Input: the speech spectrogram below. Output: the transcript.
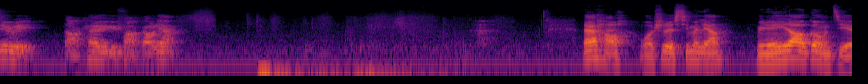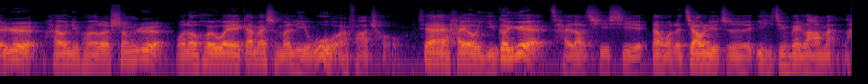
Siri，打开语法高亮。大家好，我是西门良。每年一到各种节日，还有女朋友的生日，我都会为该买什么礼物而发愁。现在还有一个月才到七夕，但我的焦虑值已经被拉满了。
